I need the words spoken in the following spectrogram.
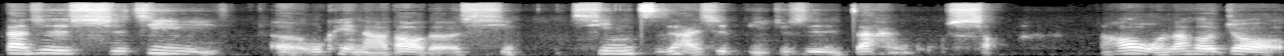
但是实际呃我可以拿到的薪薪资还是比就是在韩国少。然后我那时候就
